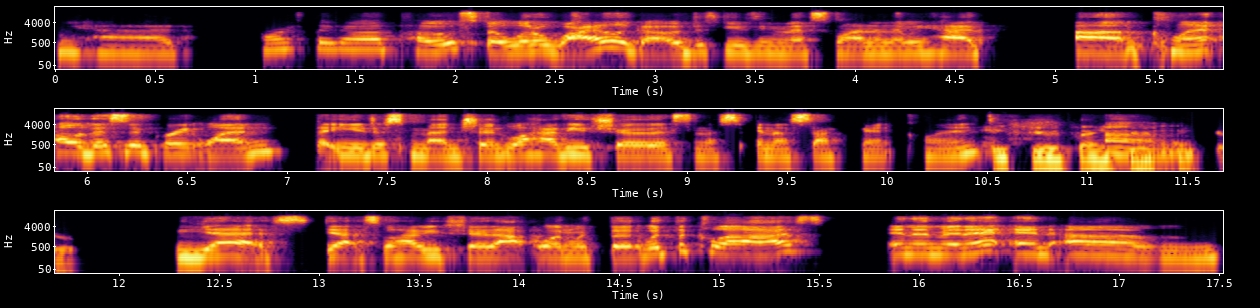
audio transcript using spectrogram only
We had Orthiga post a little while ago, just using this one, and then we had um, Clint. Oh, this is a great one that you just mentioned. We'll have you share this in a in a second, Clint. Thank you, thank you, um, thank you. Yes, yes, we'll have you share that one with the with the class in a minute. And um,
